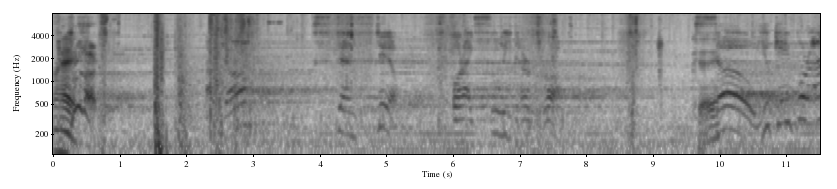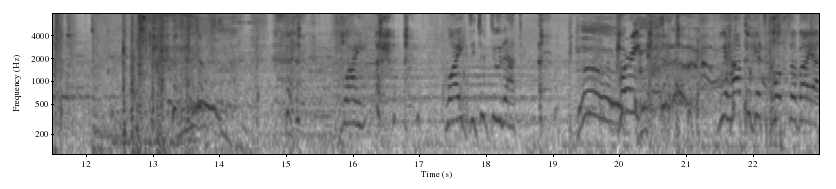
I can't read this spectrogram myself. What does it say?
Oh hey, Stand still, or I slit her throat. okay. So, you came for us? Why? Why did you do that? Hurry! we have to get Kotsavaya.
